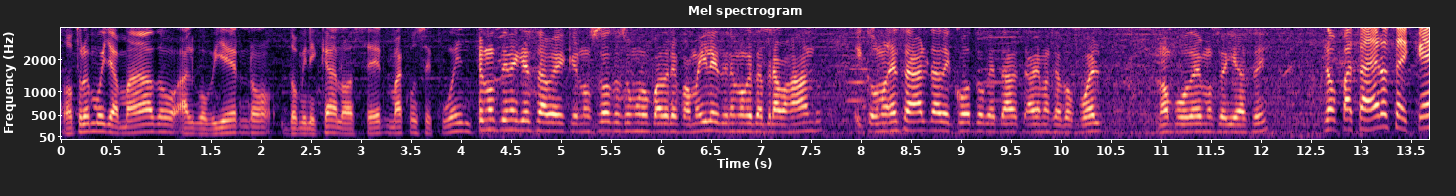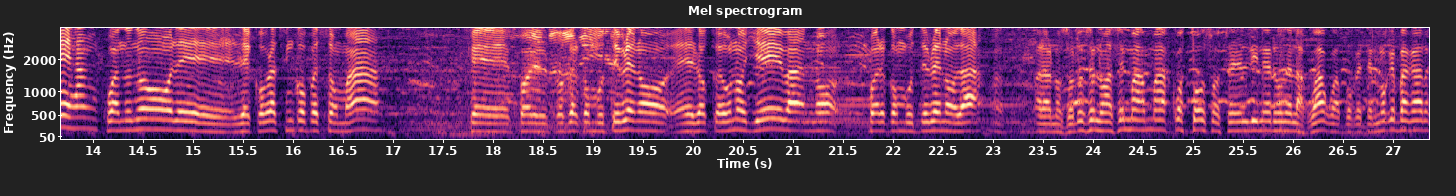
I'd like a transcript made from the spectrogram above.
Nosotros hemos llamado al gobierno dominicano a ser más consecuente. Uno tiene que saber que nosotros somos los padres de familia y tenemos que estar trabajando y con esa alta de costo que está, demasiado fuerte, no podemos seguir así. Los pasajeros se quejan cuando uno le, le cobra cinco pesos más que por porque el combustible no, eh, lo que uno lleva, no, por el combustible no da. Para nosotros se nos hace más, más costoso hacer el dinero de las guaguas, porque tenemos que pagar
